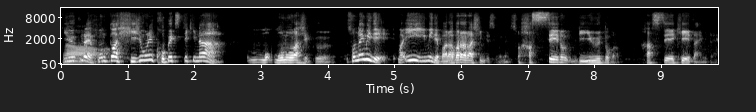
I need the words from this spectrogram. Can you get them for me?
いうくらい本当は非常に個別的なものらしくその意味で、まあ、いい意味でバラバラらしいんですよねその発生の理由とか発生形態みたいな。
